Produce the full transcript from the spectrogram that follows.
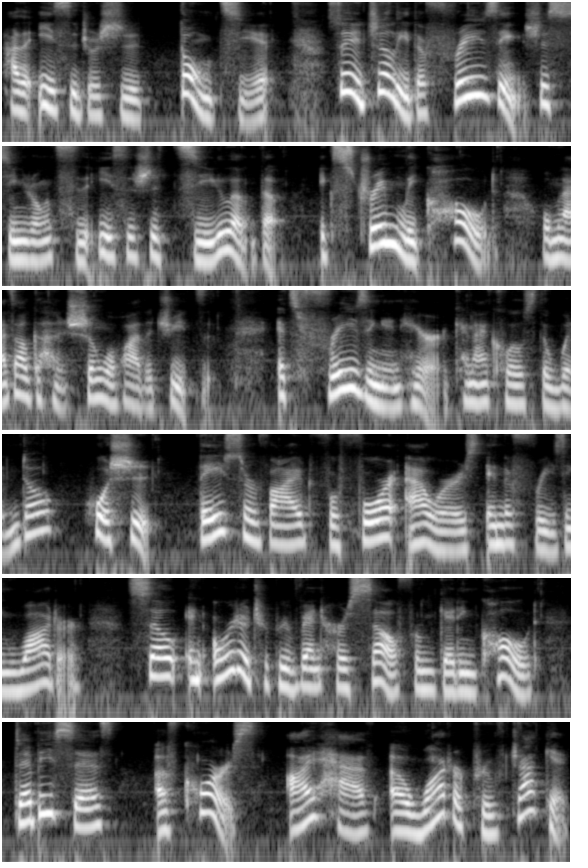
它的意思就是冻结。所以这里的 freezing 是形容词，意思是极冷的，extremely cold。我们来造个很生活化的句子 ：It's freezing in here. Can I close the window? 或是 They survived for four hours in the freezing water. So, in order to prevent herself from getting cold, Debbie says, Of course, I have a waterproof jacket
